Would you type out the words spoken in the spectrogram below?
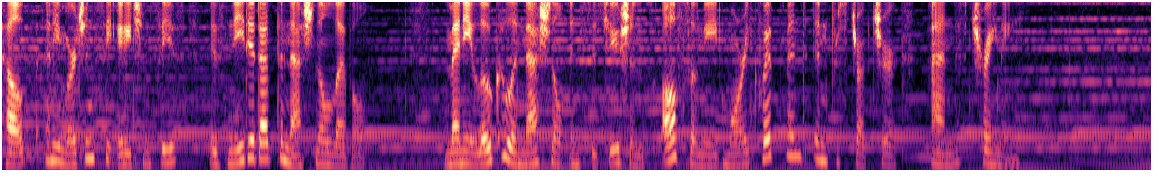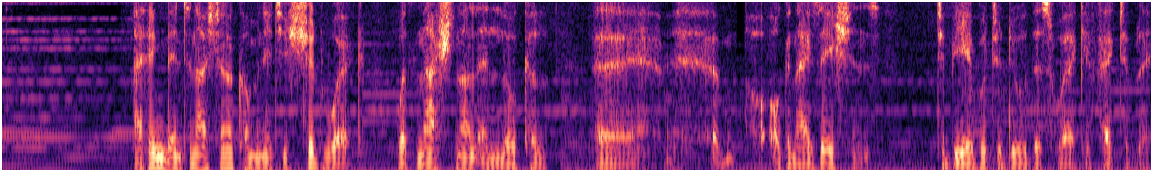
health, and emergency agencies is needed at the national level. Many local and national institutions also need more equipment, infrastructure, and training. I think the international community should work with national and local uh, organizations to be able to do this work effectively.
